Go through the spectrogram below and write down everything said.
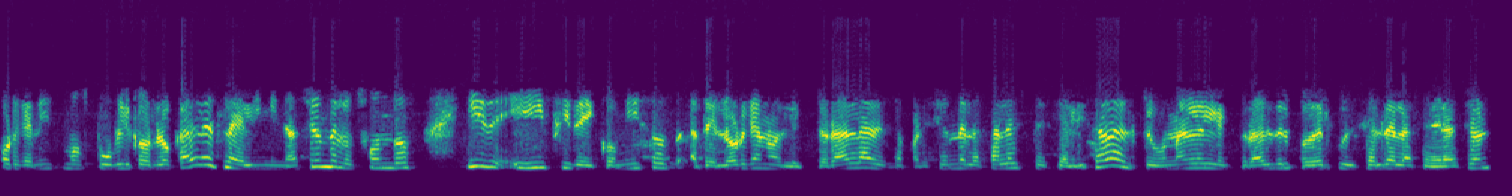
organismos públicos locales, la eliminación de los fondos y, y fideicomisos del órgano electoral, la desaparición de la sala especializada del Tribunal Electoral del Poder Judicial de la Federación,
